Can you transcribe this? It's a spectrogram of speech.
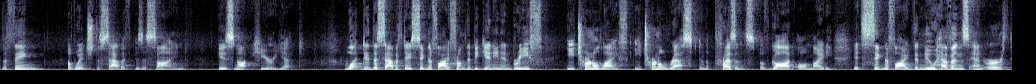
The thing of which the Sabbath is a sign is not here yet. What did the Sabbath day signify from the beginning? In brief, eternal life, eternal rest in the presence of God Almighty. It signified the new heavens and earth.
